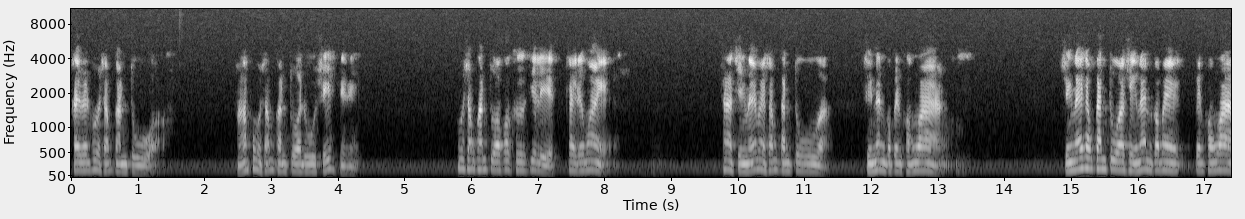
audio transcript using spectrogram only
ใครเป็นผู้สำคัญตัว หาผู้สำคัญตัวดูสิทีนี้ ผู้สำคัญตัวก็คือกิเลสใช่หรือไม่ ถ้าสิ่งไหนไม่สำคัญตัว สิ่งนั้นก็เป็นของว่าง สิ่งไหนสำคัญตัว สิ่งนั้นก็ไม่เป็นของว่า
